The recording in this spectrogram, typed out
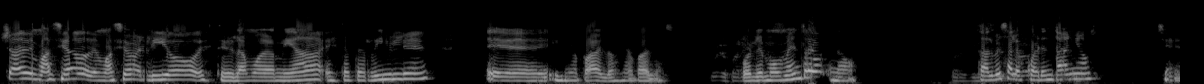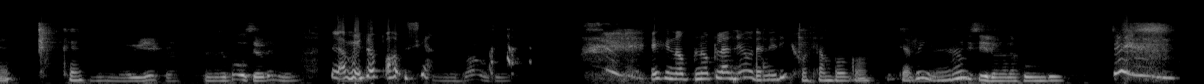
ya demasiado, demasiado lío, este, la modernidad está terrible, eh, y ni a palos, ni a palos. Por el no momento, no. Se- para que no Tal vez a los sepa, 40 años, sí, ¿qué? Muy vieja. La menopausia, Brenda. La menopausia. La menopausia. Es que no, no planeo tener hijos tampoco. ¿Qué Terrible? ¿no? ¿Qué hicieron a la juventud?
